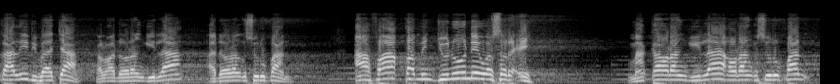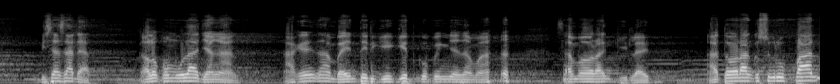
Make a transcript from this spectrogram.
kali dibaca. Kalau ada orang gila ada orang kesurupan. Afaqa min jununi wa maka orang gila orang kesurupan bisa sadar. Kalau pemula jangan. Akhirnya tambah inti digigit kupingnya sama sama orang gila itu. Atau orang kesurupan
